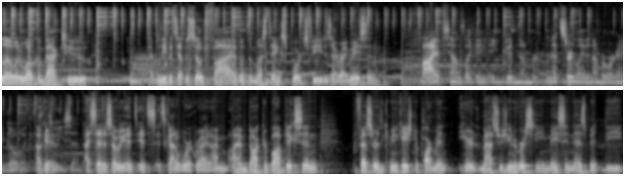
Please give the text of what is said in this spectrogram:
Hello and welcome back to, I believe it's episode five of the Mustang Sports Feed. Is that right, Mason? Five sounds like a, a good number, and that's certainly the number we're going to go with. Okay, that's what you said. I said it, so it, it's it's got to work, right? I'm I'm Dr. Bob Dixon, professor of the communication department here at the Masters University. Mason Nesbitt, the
